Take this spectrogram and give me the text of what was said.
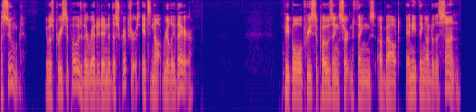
assumed. It was presupposed. They read it into the scriptures. It's not really there. People presupposing certain things about anything under the sun,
